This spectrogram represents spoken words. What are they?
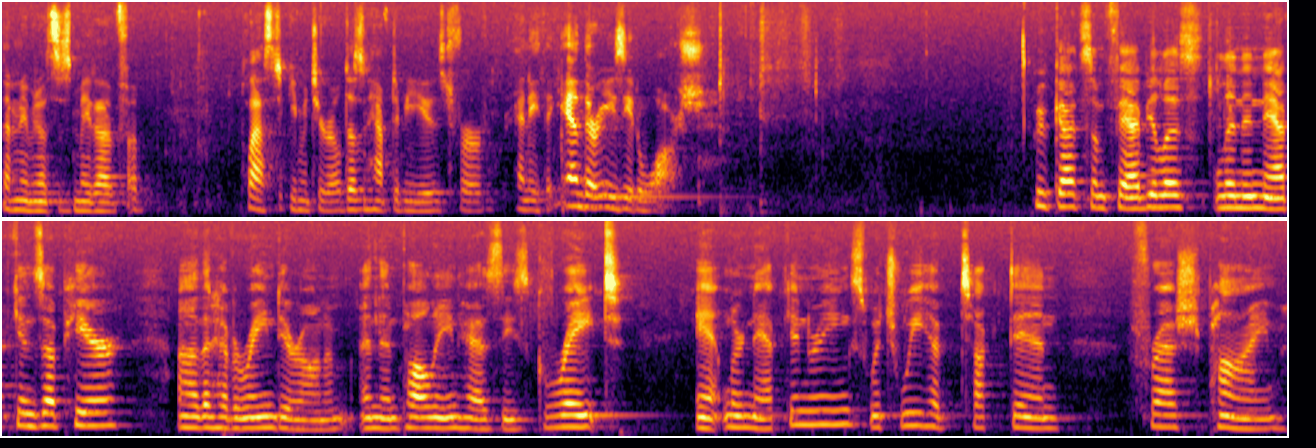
I don't even know if this is made of a plasticky material, It doesn't have to be used for anything, and they're easy to wash. We've got some fabulous linen napkins up here uh, that have a reindeer on them. And then Pauline has these great antler napkin rings, which we have tucked in fresh pine.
